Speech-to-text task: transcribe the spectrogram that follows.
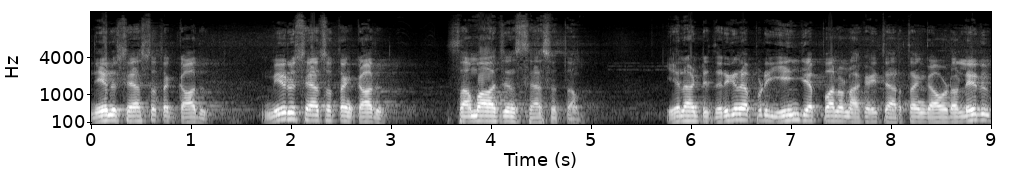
నేను శాశ్వతం కాదు మీరు శాశ్వతం కాదు సమాజం శాశ్వతం. ఇలాంటి జరిగినప్పుడు ఏం చెప్పాలో నాకైతే అర్థం కావడం లేదు.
